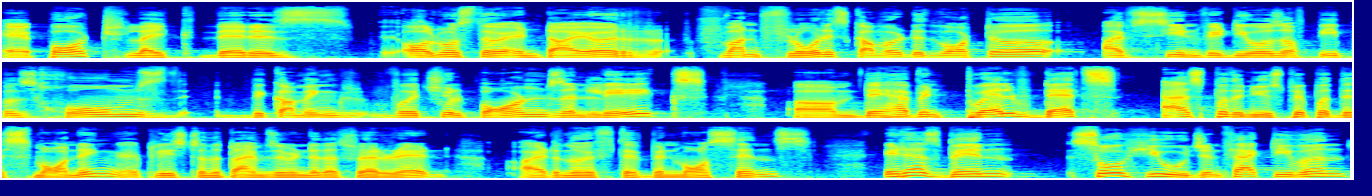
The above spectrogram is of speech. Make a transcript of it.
airport. Like there is almost the entire one floor is covered with water. I've seen videos of people's homes becoming virtual ponds and lakes. Um, there have been 12 deaths as per the newspaper this morning, at least in the Times of India, that's what I read. I don't know if there have been more since. It has been so huge. In fact, even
